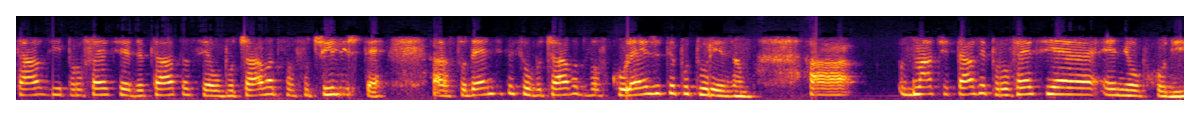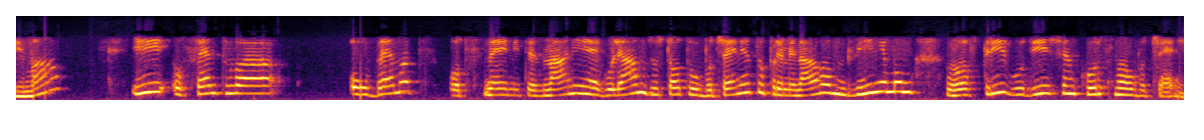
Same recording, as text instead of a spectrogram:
тази професия децата се обучават в училище, а, студентите се обучават в колежите по туризъм, а, значи тази професия е необходима и освен това обемът от нейните знания е голям, защото обучението преминава минимум в 3 годишен курс на обучение.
